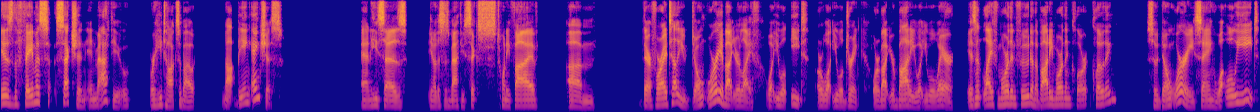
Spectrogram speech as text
is the famous section in Matthew where he talks about not being anxious. And he says, you know, this is Matthew 6 25. Um, Therefore, I tell you, don't worry about your life, what you will eat or what you will drink, or about your body, what you will wear. Isn't life more than food and the body more than clothing? So don't worry, saying, What will we eat?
